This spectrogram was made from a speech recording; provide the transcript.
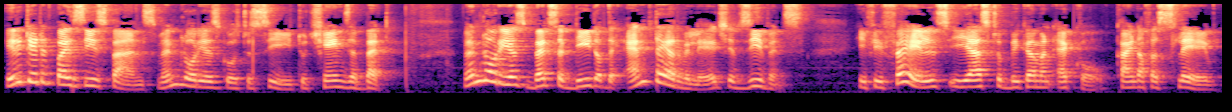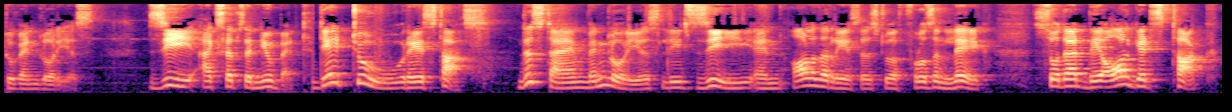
Irritated by Z's fans, Vainglorious goes to Z to change a bet. Vainglorious bets a deed of the entire village if Z wins. If he fails, he has to become an echo, kind of a slave to Vainglorious. Z accepts a new bet. Day 2 race starts. This time, Vainglorious leads Z and all other racers to a frozen lake so that they all get stuck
